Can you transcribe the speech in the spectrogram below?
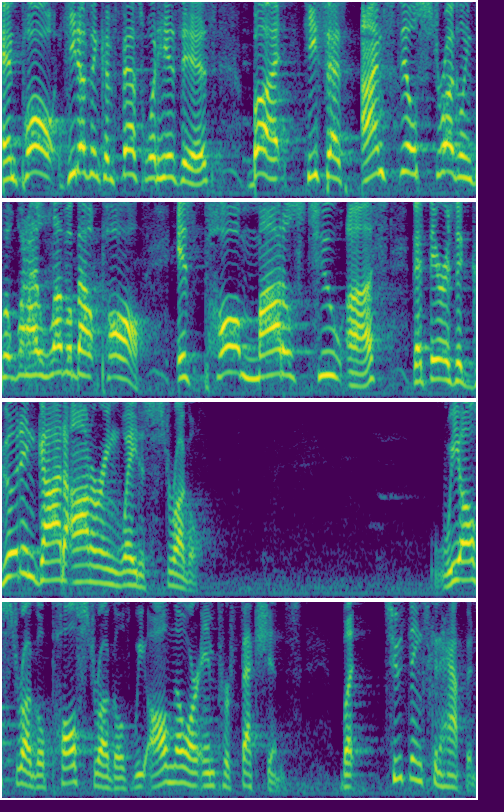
And Paul, he doesn't confess what his is, but he says, I'm still struggling. But what I love about Paul is Paul models to us that there is a good and God honoring way to struggle. We all struggle. Paul struggled. We all know our imperfections. But two things can happen.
